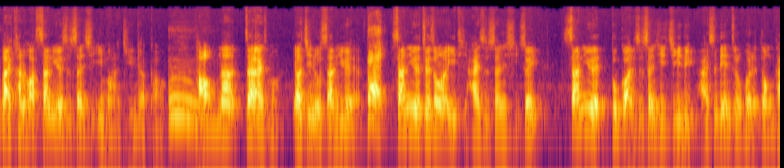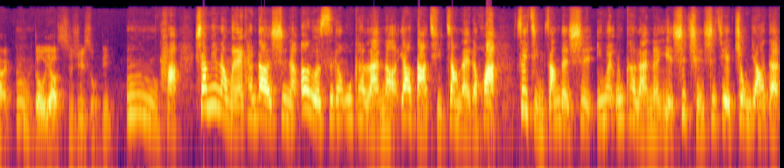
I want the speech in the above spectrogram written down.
来看的话，三月是升息一码的几率比较高，嗯。好，那再来什么？要进入三月了。对。三月最重要的议题还是升息，所以三月不管是升息几率还是联准会的动态，嗯，都要持续锁定。嗯，好，下面呢，我们来看到的是呢，俄罗斯跟乌克兰呢要打起仗来的话，最紧张的是，因为乌克兰呢也是全世界重要的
